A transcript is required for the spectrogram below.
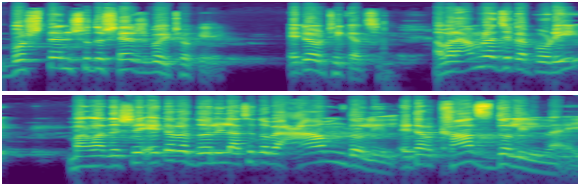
বসতেন শুধু শেষ বৈঠকে। এটাও ঠিক আছে। আবার আমরা যেটা পড়ি, বাংলাদেশে এটারও দলিল আছে, তবে আম দলিল, এটার খাস দলিল নাই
